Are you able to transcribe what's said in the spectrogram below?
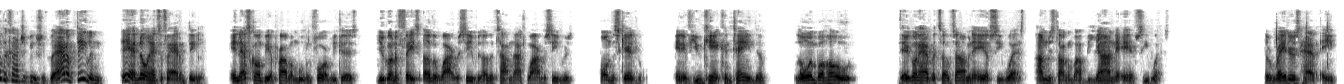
other contributions. But Adam Thielen, they had no answer for Adam Thielen. And that's going to be a problem moving forward because you're going to face other wide receivers, other top notch wide receivers on the schedule. And if you can't contain them, lo and behold, they're going to have a tough time in the AFC West. I'm just talking about beyond the AFC West. The Raiders have a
